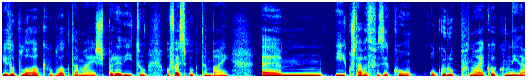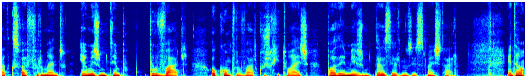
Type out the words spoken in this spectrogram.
e do blog. O blog está mais paradito, o Facebook também. Um, e gostava de fazer com o grupo, não é? Com a comunidade que se vai formando e ao mesmo tempo provar ou comprovar que os rituais podem mesmo trazer-nos esse bem-estar. Então,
